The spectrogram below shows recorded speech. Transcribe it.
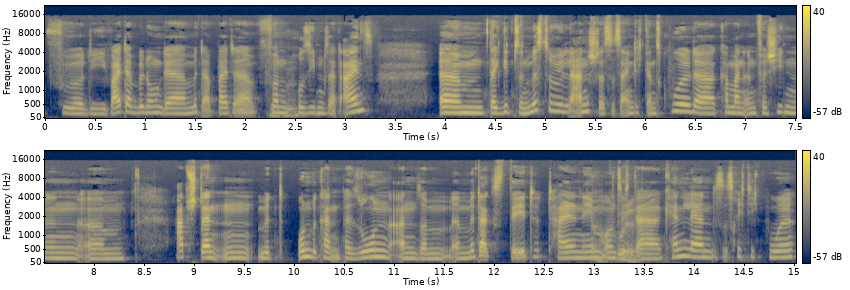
für die Weiterbildung der Mitarbeiter von mhm. ProSieben Sat1. Ähm, da gibt's ein Mystery Lunch, das ist eigentlich ganz cool. Da kann man in verschiedenen ähm, Abständen mit unbekannten Personen an so einem äh, Mittagsdate teilnehmen oh, und sich da kennenlernen. Das ist richtig cool.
